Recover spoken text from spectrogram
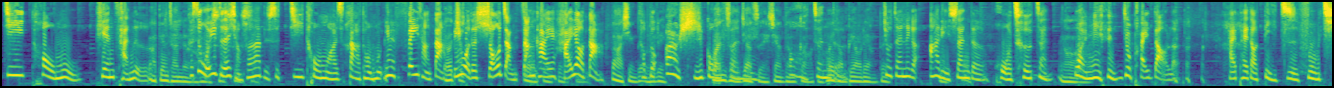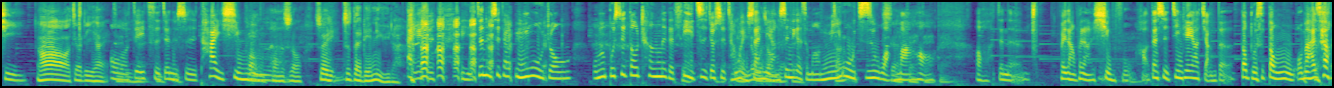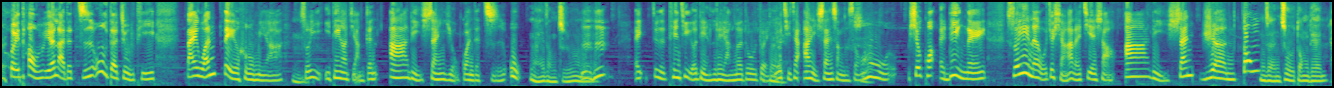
鸡透目。天蚕蛾啊，天蚕蛾。可是我一直在想，说它的是鸡透目还是大透目？因为非常大，比我的手掌张开还要大，大型的，差不多二十公分，观赏价值也相当高，真的非常漂亮。就在那个阿里山的火车站外面就拍到了。还拍到地质夫妻哦，这厉害哦！这一次真的是太幸运了，丰收，所以值得淋雨了。哎哎，真的是在云雾中，我们不是都称那个地质就是长尾山羊是那个什么迷雾之王吗？哈，哦，真的非常非常幸福。好，但是今天要讲的都不是动物，我们还是要回到我们原来的植物的主题。台湾的后面啊，所以一定要讲跟阿里山有关的植物。哪一种植物呢？嗯哼，哎，这个天气有点凉了，对不对？尤其在阿里山上的时候，哦，修光一定呢。所以呢，我就想要来介绍阿里山忍冬，忍住冬天。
